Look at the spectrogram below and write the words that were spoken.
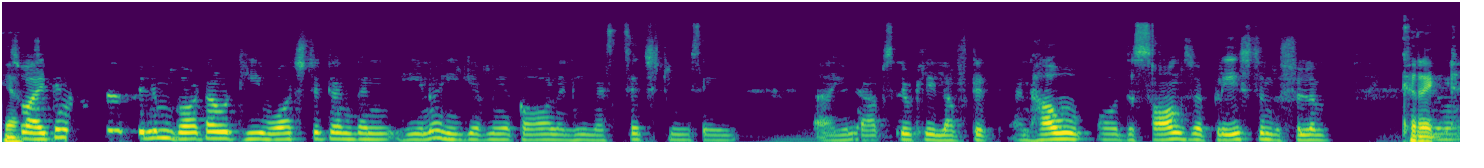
Yeah. So I think after the film got out, he watched it and then he, you know, he gave me a call and he messaged me saying, uh, you know, absolutely loved it and how oh, the songs were placed in the film. You Correct. know,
